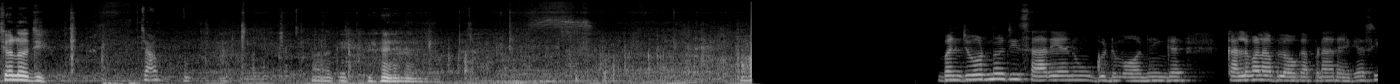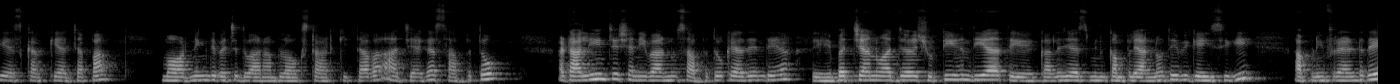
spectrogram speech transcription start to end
ਚਲੋ ਜੀ। ਚਾਓ ਆ ਗਏ। ਬੰਜੋਰਨੋ ਜੀ ਸਾਰਿਆਂ ਨੂੰ ਗੁੱਡ ਮਾਰਨਿੰਗ ਕੱਲ ਵਾਲਾ ਬਲੌਗ ਆਪਣਾ ਰਹਿ ਗਿਆ ਸੀ ਇਸ ਕਰਕੇ ਅੱਜ ਆਪਾਂ ਮਾਰਨਿੰਗ ਦੇ ਵਿੱਚ ਦੁਬਾਰਾ ਬਲੌਗ ਸਟਾਰਟ ਕੀਤਾ ਵਾ। ਅੱਜ ਹੈਗਾ ਸਭ ਤੋਂ ਇਟਾਲੀਅਨ ਚ ਸ਼ਨੀਵਾਰ ਨੂੰ ਸਭ ਤੋਂ ਕਹਿ ਦਿੰਦੇ ਆ। ਤੇ ਬੱਚਿਆਂ ਨੂੰ ਅੱਜ ਛੁੱਟੀ ਹੁੰਦੀ ਆ ਤੇ ਕੱਲ ਜੈਸਮੀਨ ਕੰਪਲਿਆਨੋ ਤੇ ਵੀ ਗਈ ਸੀਗੀ ਆਪਣੀ ਫਰੈਂਡ ਦੇ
